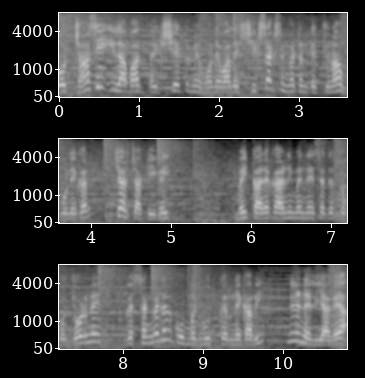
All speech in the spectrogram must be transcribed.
और झांसी इलाहाबाद परिक्षेत्र में होने वाले शिक्षक संगठन के चुनाव को लेकर चर्चा की गई। वहीं कार्यकारिणी में नए सदस्यों को जोड़ने व संगठन को मज़बूत करने का भी निर्णय लिया गया।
